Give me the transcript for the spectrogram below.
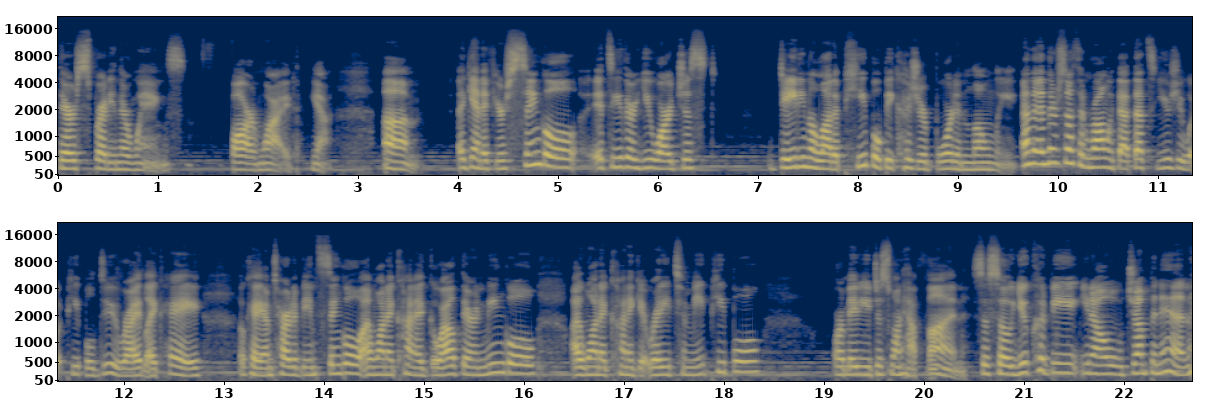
They're spreading their wings far and wide. Yeah. Um, again, if you're single, it's either you are just dating a lot of people because you're bored and lonely. And, and there's nothing wrong with that. That's usually what people do, right? Like, hey, okay, I'm tired of being single. I want to kind of go out there and mingle. I want to kind of get ready to meet people or maybe you just want to have fun. So, so you could be, you know, jumping in,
